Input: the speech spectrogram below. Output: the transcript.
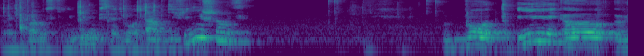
Давайте по-русски не будем писать. Вот, App Definitions. Вот, и э,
